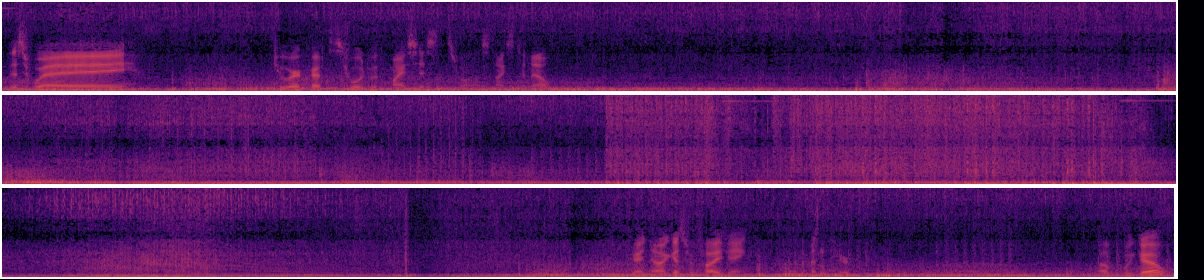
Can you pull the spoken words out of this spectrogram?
This way. Two aircraft destroyed with my assistance. Well, that's nice to know. Okay, now I guess we're fighting in the middle here. Up we go.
